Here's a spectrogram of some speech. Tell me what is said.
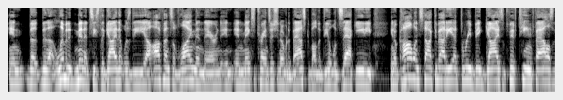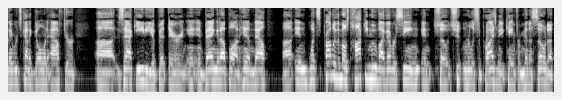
in the, the limited minutes, he's the guy that was the uh, offensive lineman there and, and, and, makes a transition over to basketball to deal with Zach Edey. You know, Collins talked about he had three big guys with 15 fouls, and they were just kind of going after uh, Zach Edey a bit there and, and banging up on him. Now, uh, in what's probably the most hockey move I've ever seen, and so it shouldn't really surprise me. It came from Minnesota.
